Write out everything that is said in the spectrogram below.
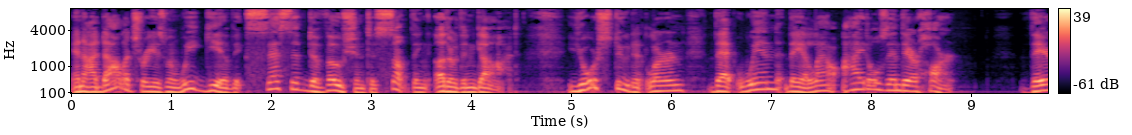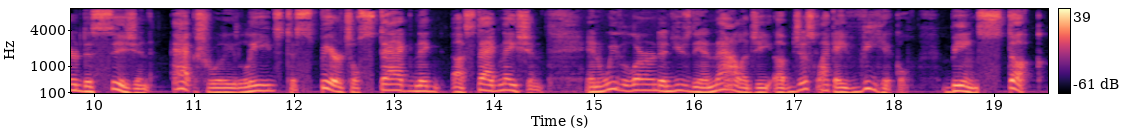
And idolatry is when we give excessive devotion to something other than God your student learned that when they allow idols in their heart, their decision actually leads to spiritual stagna- uh, stagnation. And we learned and used the analogy of just like a vehicle being stuck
